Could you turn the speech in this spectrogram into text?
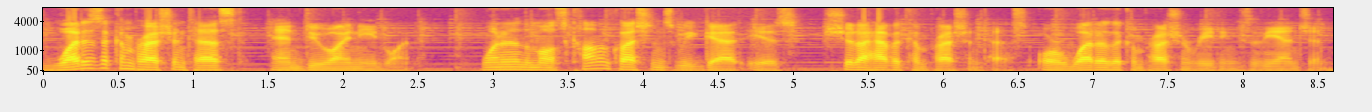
What is a compression test and do I need one? One of the most common questions we get is, should I have a compression test? Or what are the compression readings of the engine?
